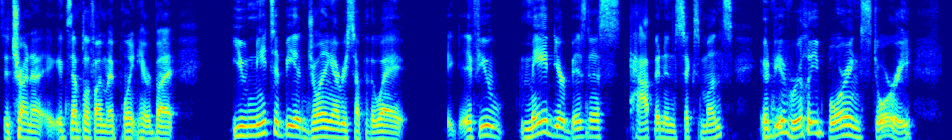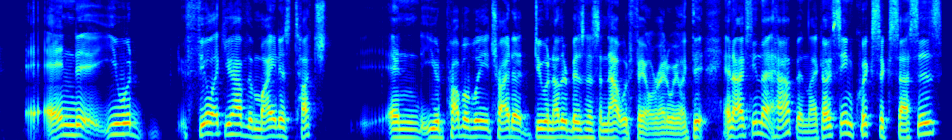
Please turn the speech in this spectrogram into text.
to try to exemplify my point here, but you need to be enjoying every step of the way. If you made your business happen in six months, it would be a really boring story. And you would feel like you have the Midas touch and you'd probably try to do another business and that would fail right away. Like the, and I've seen that happen. Like I've seen quick successes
